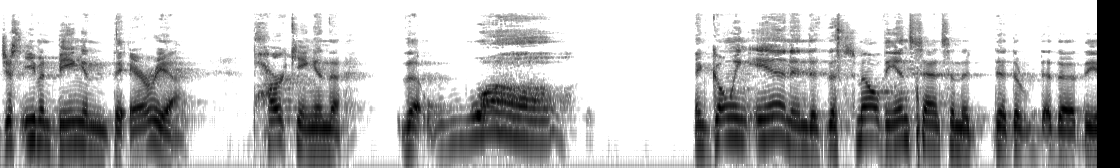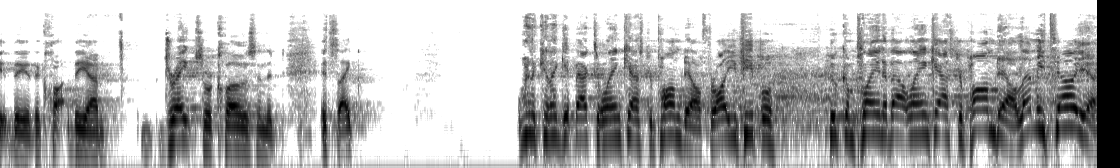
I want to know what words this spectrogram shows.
just even being in the area, parking in the the whoa. and going in and the, the smell the incense and the the the the the the, the, the uh, drapes were closed and the, it's like when can I get back to Lancaster Palmdale for all you people who complain about Lancaster Palmdale? Let me tell you.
